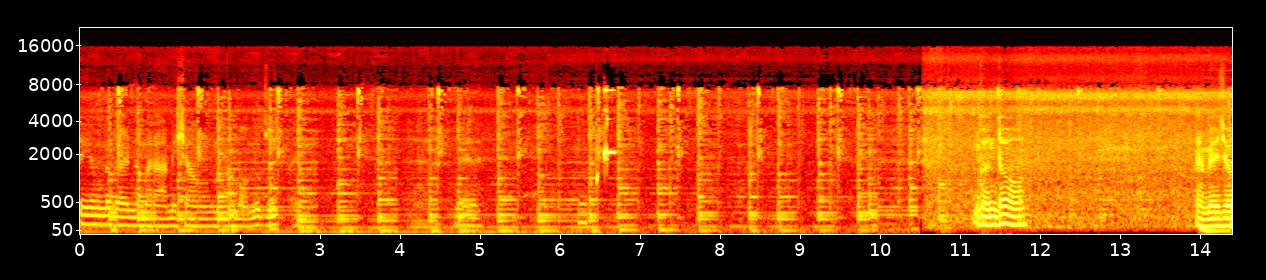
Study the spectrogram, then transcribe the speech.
Dito yung lugar na marami siyang mga momiji. Yeah. Ganda oh. Ay, medyo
